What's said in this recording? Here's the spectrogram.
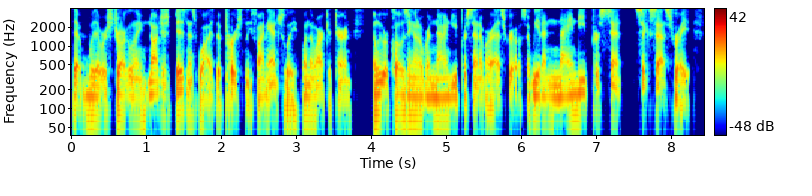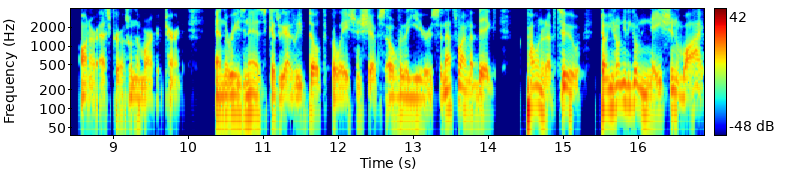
that, that were struggling, not just business wise, but personally, financially when the market turned. And we were closing on over 90% of our escrows. So we had a 90% success rate on our escrows when the market turned. And the reason is because we guys we built relationships over the years. And that's why I'm a big proponent of too. Don't you don't need to go nationwide.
